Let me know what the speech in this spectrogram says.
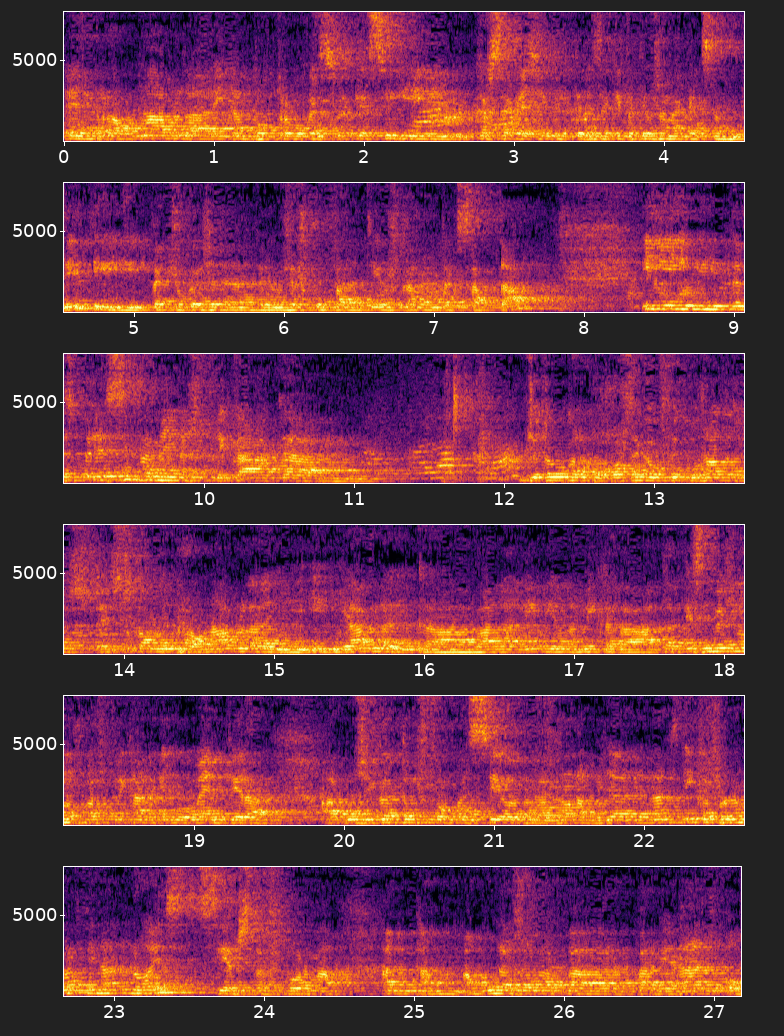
eh, raonable i tampoc trobo que, que sigui que segueixin criteris equitatius en aquest sentit i penso que generen greuges comparatius que no hem d'acceptar i després simplement explicar que jo trobo que la proposta que heu fet vosaltres és totalment raonable i, i viable i que va en la línia una mica de, del que si més no es va explicar en aquell moment que era el projecte de transformació de la zona en Villa de Vianants i que el problema al final no és si es transforma en, en, en una zona per, per vianants o,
